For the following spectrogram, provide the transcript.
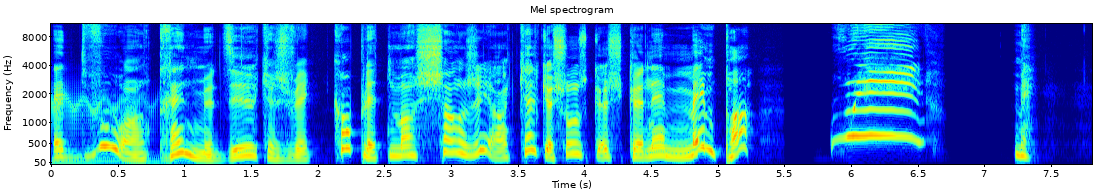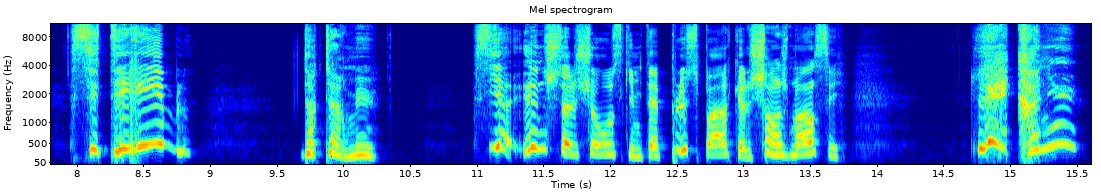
Êtes-vous en train de me dire que je vais complètement changer en quelque chose que je connais même pas? Oui! Mais c'est terrible! Docteur Mu, s'il y a une seule chose qui me fait plus peur que le changement, c'est l'inconnu!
